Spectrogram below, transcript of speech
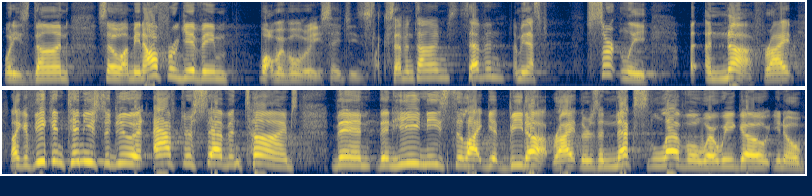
what he's done. So, I mean, I'll forgive him. What, what, what do you say, Jesus? Like seven times? Seven? I mean, that's certainly enough, right? Like if he continues to do it after seven times, then then he needs to like get beat up, right? There's a next level where we go, you know,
